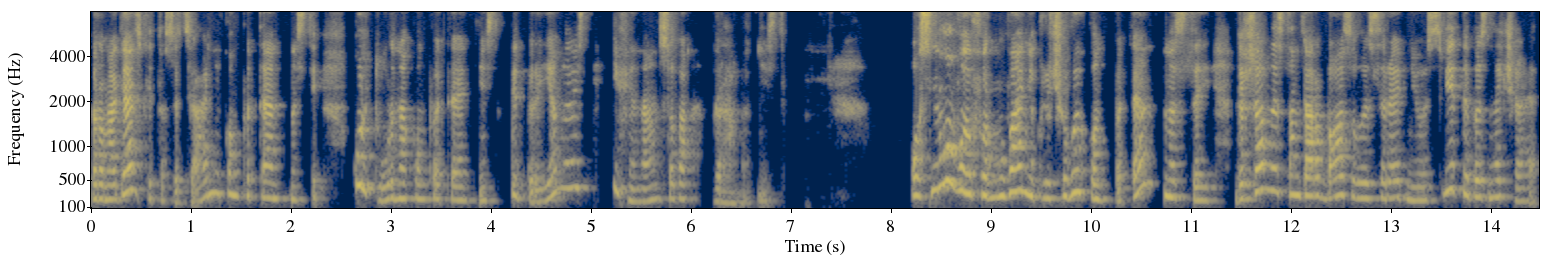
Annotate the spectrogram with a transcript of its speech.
громадянські та соціальні компетентності, культурна компетентність, підприємливість і фінансова грамотність. Основою формування ключових компетентностей державний стандарт базової середньої освіти визначає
